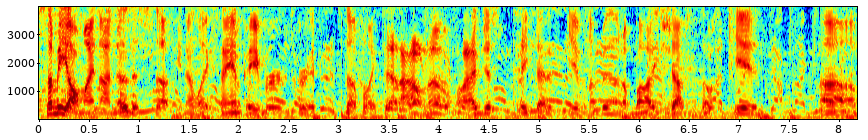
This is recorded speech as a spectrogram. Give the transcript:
some of y'all might not know this stuff, you know, like sandpaper grits and stuff like that. I don't know. I just take that as a given. I've been in a body shop since I was a kid. Um,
